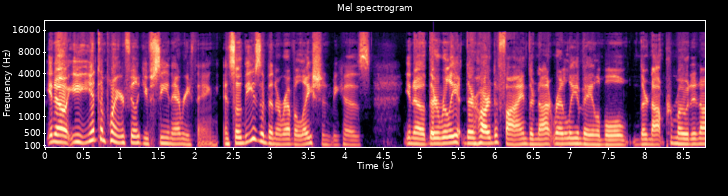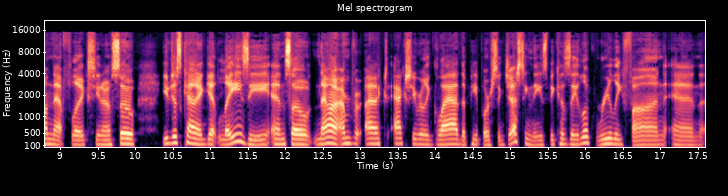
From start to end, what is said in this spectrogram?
you know, you, you get to the point where you feel like you've seen everything, and so these have been a revelation because, you know, they're really they're hard to find. They're not readily available. They're not promoted on Netflix. You know, so you just kind of get lazy, and so now I'm I'm actually really glad that people are suggesting these because they look really fun and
